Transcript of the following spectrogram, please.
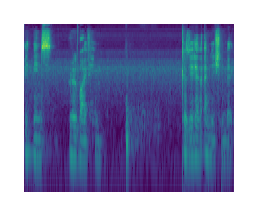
It means revive him. Because you have ammunition back.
